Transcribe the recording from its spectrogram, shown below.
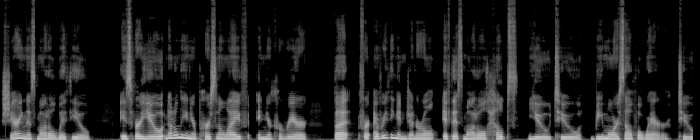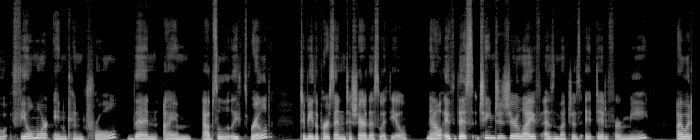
sharing this model with you is for you, not only in your personal life, in your career, but for everything in general. If this model helps you to be more self aware, to feel more in control, then I am absolutely thrilled to be the person to share this with you. Now, if this changes your life as much as it did for me, I would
